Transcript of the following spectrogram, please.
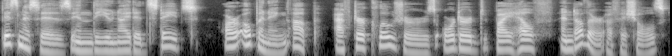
Businesses in the United States are opening up after closures ordered by health and other officials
